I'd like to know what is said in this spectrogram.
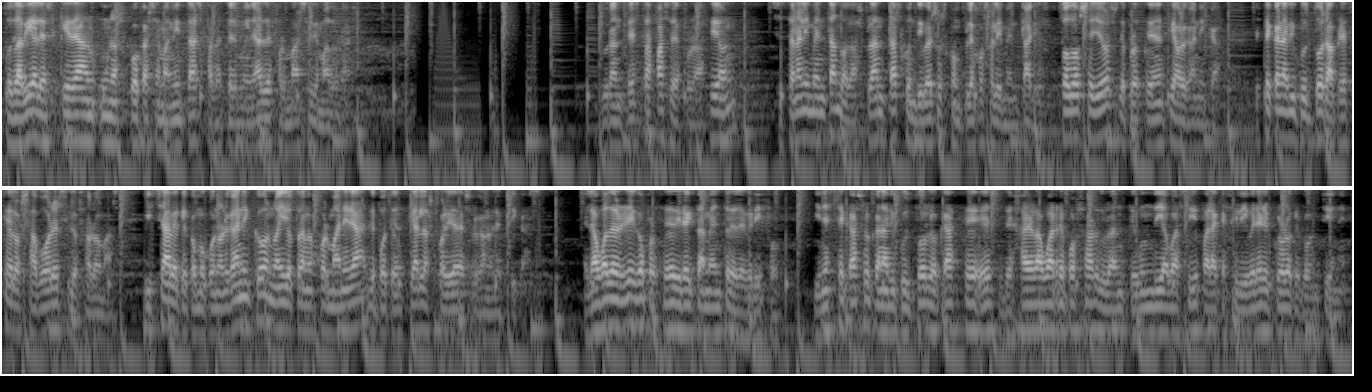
todavía les quedan unas pocas semanitas para terminar de formarse y de madurar. Durante esta fase de floración se están alimentando las plantas con diversos complejos alimentarios, todos ellos de procedencia orgánica. Este canabicultor aprecia los sabores y los aromas y sabe que como con orgánico no hay otra mejor manera de potenciar las cualidades organolépticas. El agua del riego procede directamente del grifo y en este caso el canabicultor lo que hace es dejar el agua reposar durante un día o así para que se libere el cloro que contiene.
